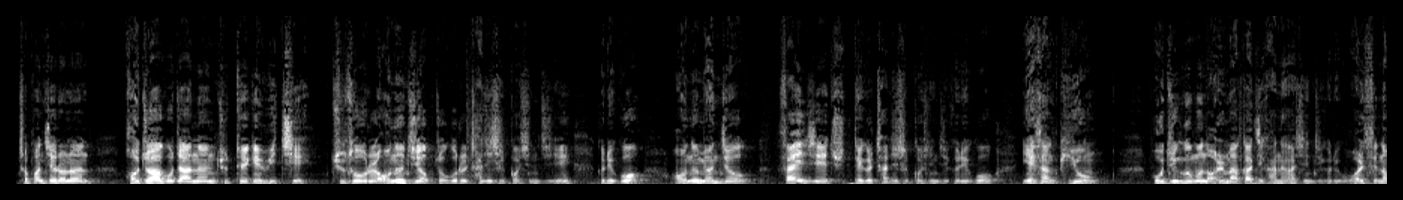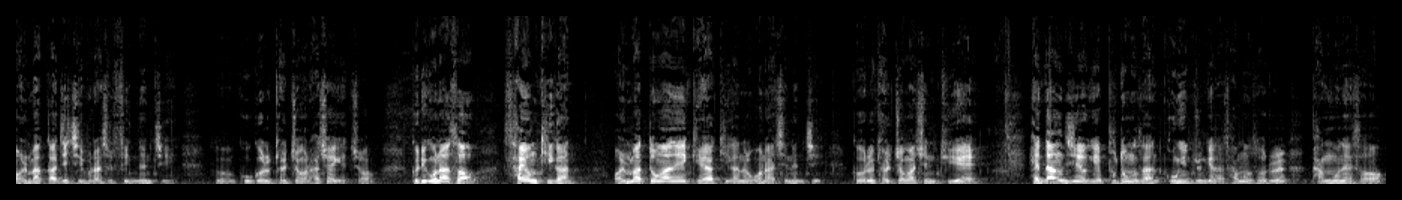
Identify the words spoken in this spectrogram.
첫 번째로는 거주하고자 하는 주택의 위치, 주소를 어느 지역 쪽으로 찾으실 것인지, 그리고 어느 면적 사이즈의 주택을 찾으실 것인지 그리고 예상 비용 보증금은 얼마까지 가능하신지 그리고 월세는 얼마까지 지불하실 수 있는지 그, 그걸 결정을 하셔야겠죠. 그리고 나서 사용 기간 얼마 동안의 계약 기간을 원하시는지 그거를 결정하신 뒤에 해당 지역의 부동산 공인중개사 사무소를 방문해서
